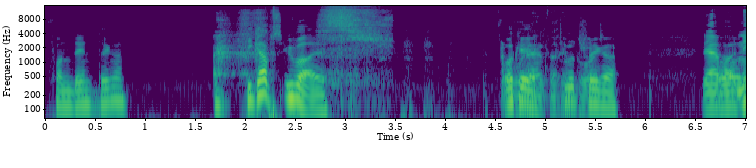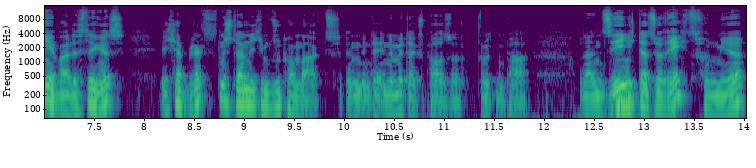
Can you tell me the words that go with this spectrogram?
von den Dingern. Die gab's überall. Okay. Flutschfinger. Ja, aber nee, weil das Ding ist, ich habe letztens stand ich im Supermarkt in, in, der, in der Mittagspause mit ein paar. Und dann sehe ich da so rechts von mir,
